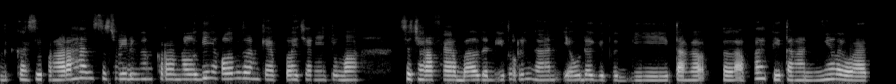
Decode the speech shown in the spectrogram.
dikasih pengarahan sesuai dengan kronologinya. Kalau misalnya kayak pelecehannya cuma secara verbal dan itu ringan ya udah gitu ditanggap uh, apa ditanganinya lewat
